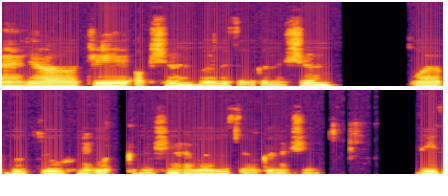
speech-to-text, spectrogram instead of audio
And there are three options, wireless connection, web Bluetooth network connection and wireless connection. This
